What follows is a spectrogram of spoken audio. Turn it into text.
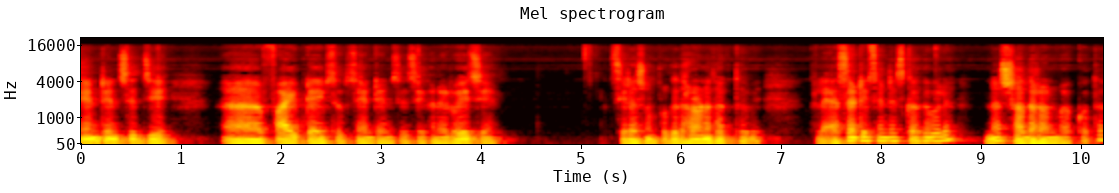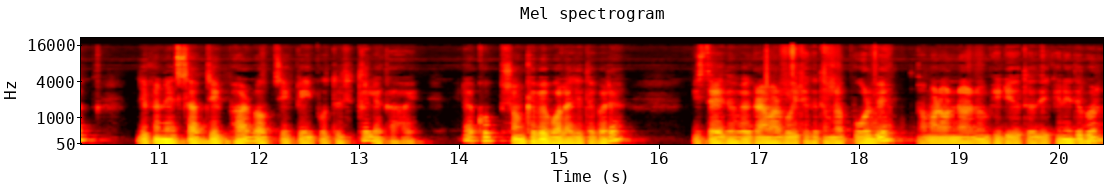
সেন্টেন্সের যে ফাইভ টাইপস অফ সেন্টেন্সেস এখানে রয়েছে, সেটা সম্পর্কে ধারণা থাকতে হবে। তাহলে অ্যাসার্টিভ সেন্টেন্স কাকে বলে? না, সাধারণ বাক্য অর্থাৎ যেখানে সাবজেক্ট ভার্ব অবজেক্ট এই পদ্ধতিতে লেখা হয়। এটা খুব সংক্ষেপে বলা যেতে পারে। বিস্তারিতভাবে গ্রামার বই থেকে তোমরা পড়বে। আমার অন্যান্য ভিডিওতেও দেখে নিতে পারো।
